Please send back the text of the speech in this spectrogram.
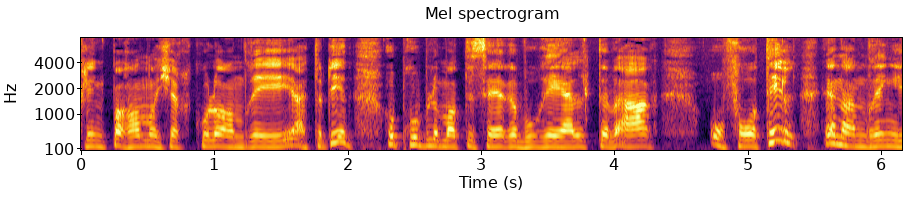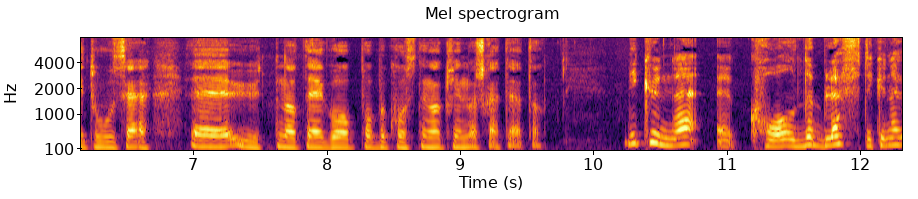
flink på, han og Kjerkol og andre i ettertid, å problematisere hvor reelt det er å få til en endring i 2C uten at det går går på bekostning av kvinners rettigheter. De kunne eh, call the bluff, de kunne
